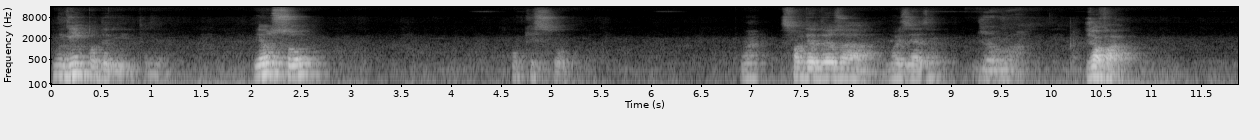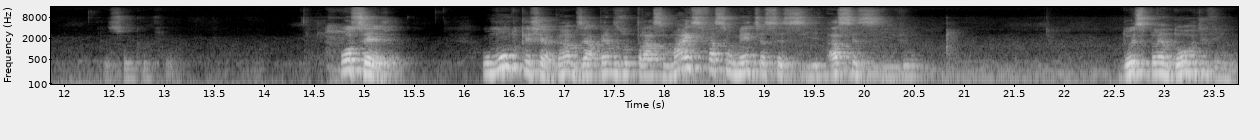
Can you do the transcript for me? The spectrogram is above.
Ninguém poderia entender. Eu sou o que sou. É? Respondeu Deus a Moisés, né? Jeová. Jeová. Eu sou o que eu sou. Ou seja, o mundo que enxergamos é apenas o traço mais facilmente acessível do esplendor divino.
